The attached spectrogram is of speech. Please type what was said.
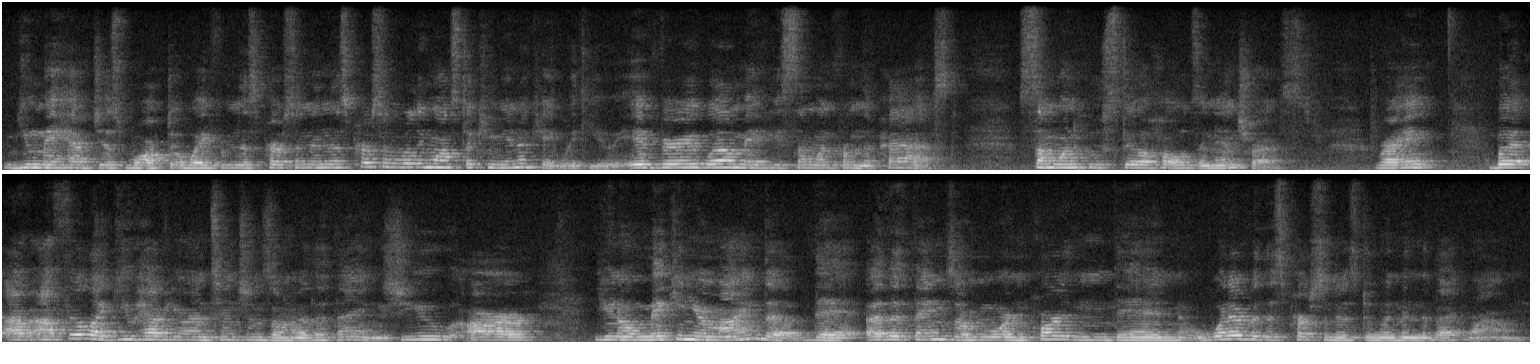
You may have just walked away from this person, and this person really wants to communicate with you. It very well may be someone from the past. Someone who still holds an interest, right? But I, I feel like you have your intentions on other things. You are, you know, making your mind up that other things are more important than whatever this person is doing in the background.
